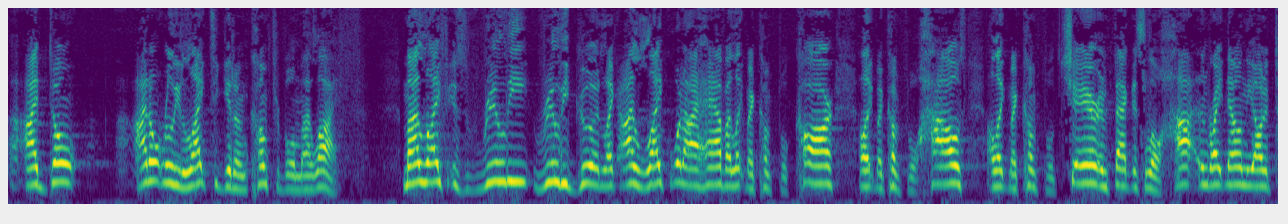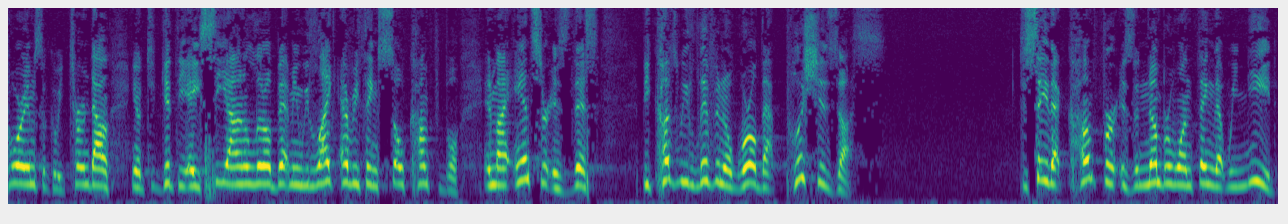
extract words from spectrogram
I don't, I don't really like to get uncomfortable in my life. My life is really, really good. Like, I like what I have. I like my comfortable car. I like my comfortable house. I like my comfortable chair. In fact, it's a little hot right now in the auditorium, so can we turn down, you know, to get the AC on a little bit? I mean, we like everything so comfortable. And my answer is this because we live in a world that pushes us to say that comfort is the number one thing that we need.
